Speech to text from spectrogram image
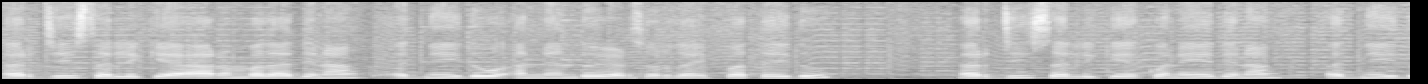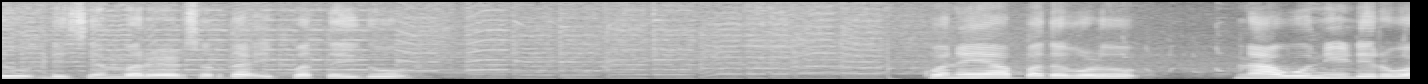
ಅರ್ಜಿ ಸಲ್ಲಿಕೆ ಆರಂಭದ ದಿನಾಂಕ ಹದಿನೈದು ಹನ್ನೊಂದು ಎರಡು ಸಾವಿರದ ಇಪ್ಪತ್ತೈದು. ಅರ್ಜಿ ಸಲ್ಲಿಕೆ ಕೊನೆಯ ದಿನಾಂಕ ಹದಿನೈದು ಡಿಸೆಂಬರ್ ಎರಡು ಸಾವಿರದ ಇಪ್ಪತ್ತೈದು. ಕೊನೆಯ ಪದಗಳು. ನಾವು ನೀಡಿರುವ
